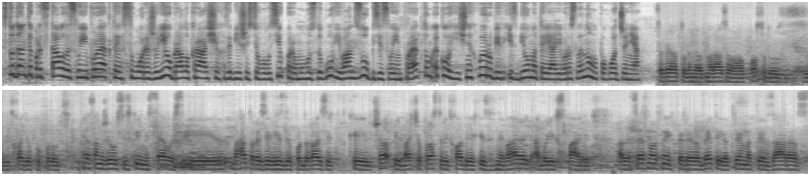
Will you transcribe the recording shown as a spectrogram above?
Студенти представили свої проекти. Суворе журі обрало кращих. За більшістю голосів перемогу здобув Іван Зуб зі своїм проектом екологічних виробів із біоматеріалів рослинного погодження. Це виготовлення одноразового посуду з відходів кукурудзи. Я сам живу в сільській місцевості і багато разів їздив по дорозі Київ-Чоп і бачив просто відходи, які згнивають або їх спалюють. Але це ж можна їх переробити і отримати зараз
